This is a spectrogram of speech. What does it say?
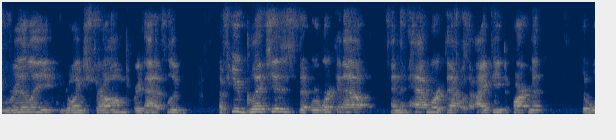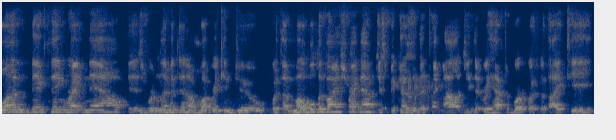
really going strong. We've had a few, a few glitches that we're working out and have worked out with the IT department. The one big thing right now is we're limited on what we can do with a mobile device right now, just because of the technology that we have to work with with IT.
